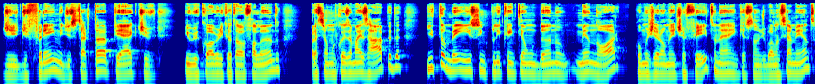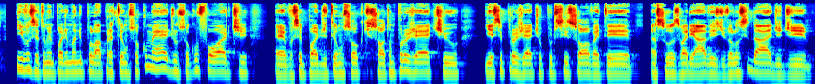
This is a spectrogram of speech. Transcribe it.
de, de frame, de startup, active e recovery que eu estava falando, para ser uma coisa mais rápida. E também isso implica em ter um dano menor, como geralmente é feito, né, em questão de balanceamento. E você também pode manipular para ter um soco médio, um soco forte. É, você pode ter um soco que solta um projétil, e esse projétil por si só vai ter as suas variáveis de velocidade, de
